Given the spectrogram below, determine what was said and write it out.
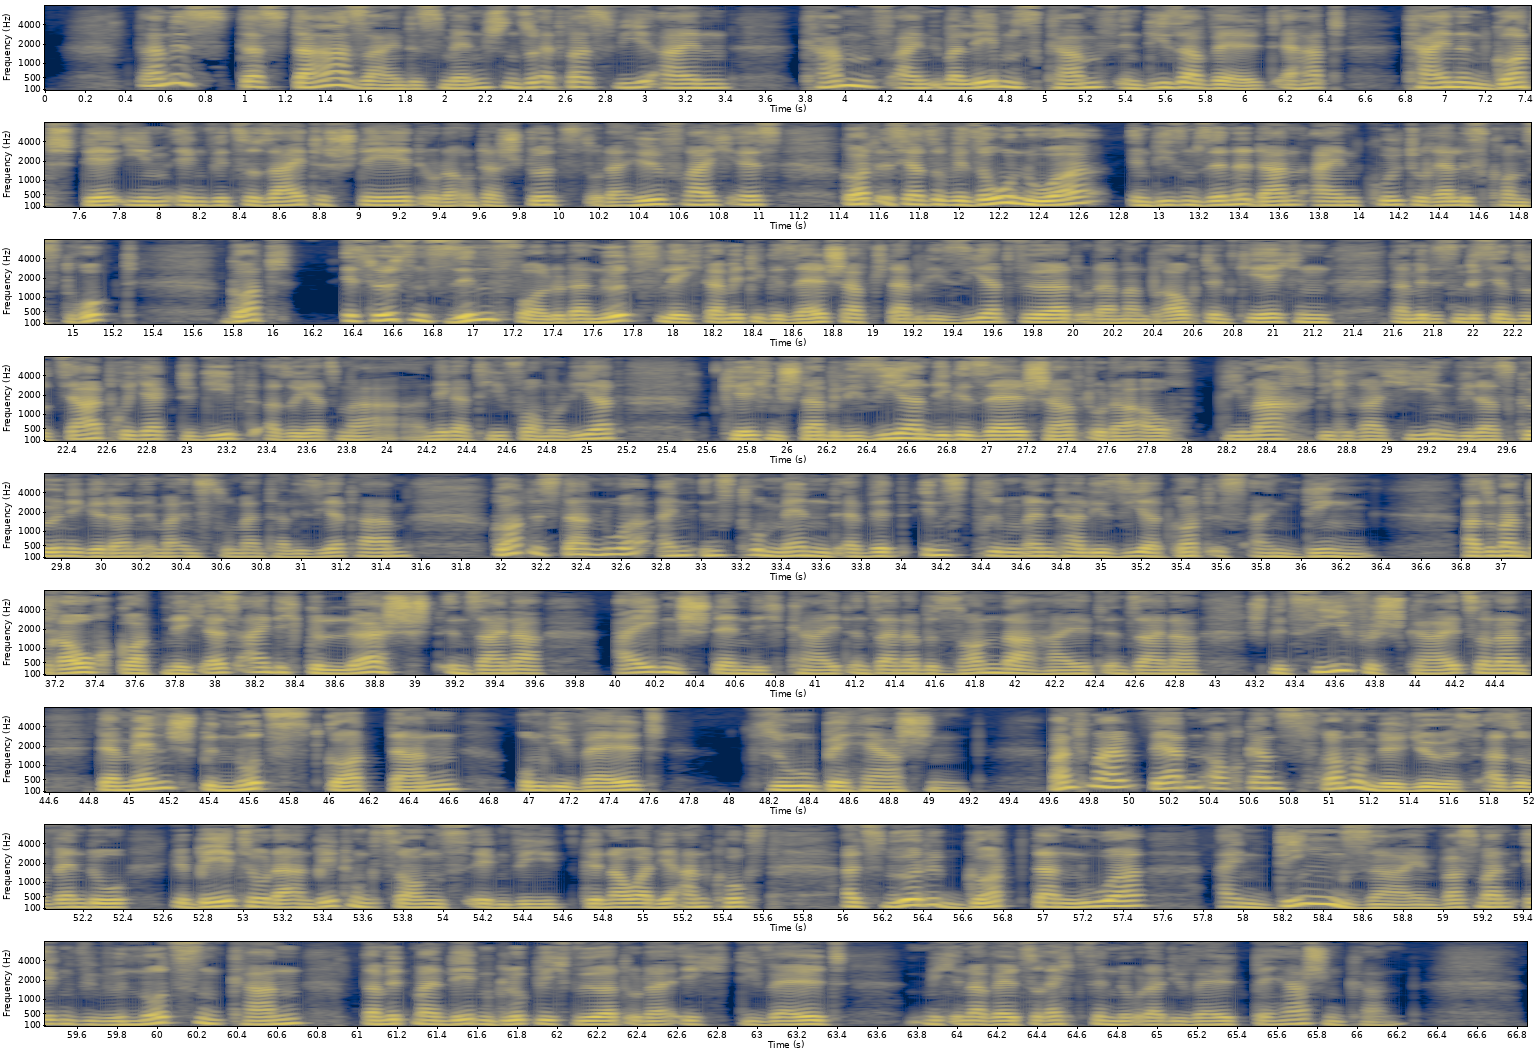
dann ist das Dasein des Menschen so etwas wie ein Kampf, ein Überlebenskampf in dieser Welt. Er hat keinen Gott, der ihm irgendwie zur Seite steht oder unterstützt oder hilfreich ist. Gott ist ja sowieso nur in diesem Sinne dann ein kulturelles Konstrukt. Gott ist höchstens sinnvoll oder nützlich, damit die Gesellschaft stabilisiert wird oder man braucht in Kirchen, damit es ein bisschen Sozialprojekte gibt, also jetzt mal negativ formuliert. Kirchen stabilisieren die Gesellschaft oder auch die Macht, die Hierarchien, wie das Könige dann immer instrumentalisiert haben. Gott ist dann nur ein Instrument, er wird instrumentalisiert, Gott ist ein Ding. Also man braucht Gott nicht, er ist eigentlich gelöscht in seiner Eigenständigkeit, in seiner Besonderheit, in seiner Spezifischkeit, sondern der Mensch benutzt Gott dann, um die Welt zu beherrschen. Manchmal werden auch ganz fromme Milieus, also wenn du Gebete oder Anbetungssongs irgendwie genauer dir anguckst, als würde Gott dann nur ein Ding sein, was man irgendwie benutzen kann, damit mein Leben glücklich wird oder ich die Welt, mich in der Welt zurechtfinde oder die Welt beherrschen kann.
